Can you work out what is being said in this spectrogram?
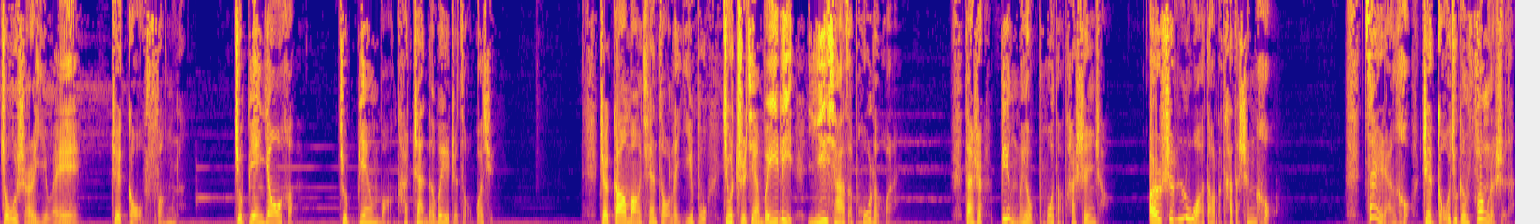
周婶以为这狗疯了，就边吆喝，就边往他站的位置走过去。这刚往前走了一步，就只见威力一下子扑了过来，但是并没有扑到他身上。而是落到了他的身后，再然后，这狗就跟疯了似的，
